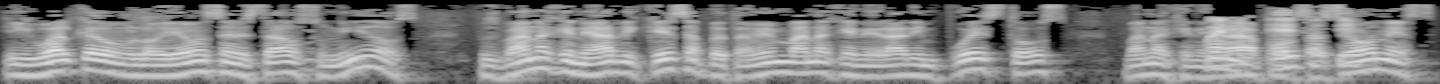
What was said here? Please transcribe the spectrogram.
igual que como lo vemos en Estados Unidos, pues van a generar riqueza, pero también van a generar impuestos, van a generar aportaciones,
